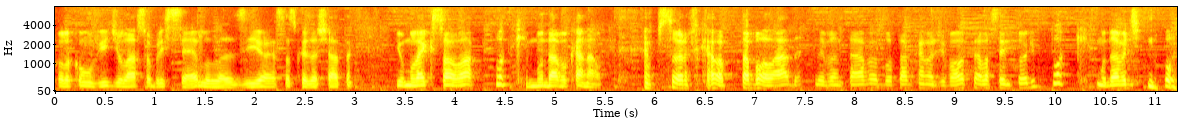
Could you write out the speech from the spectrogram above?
colocou um vídeo lá sobre células e essas coisas chatas, e o moleque só lá, pluc, mudava o canal. A professora ficava puta bolada, levantava, botava o canal de volta, ela sentou e pluc, mudava de novo.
